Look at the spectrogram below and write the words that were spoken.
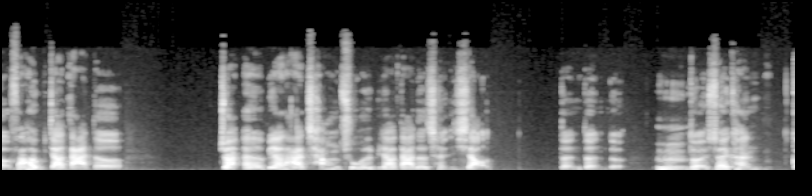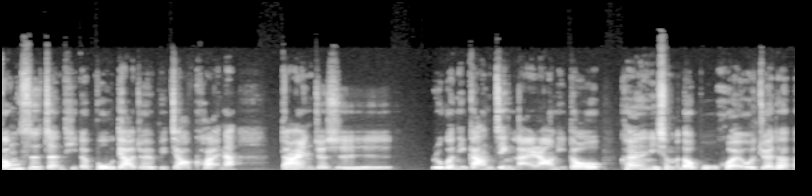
呃发挥比较大的转呃比较大的长处或者比较大的成效等等的，嗯，对，所以可能公司整体的步调就会比较快。那当然就是如果你刚进来，然后你都可能你什么都不会，我觉得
